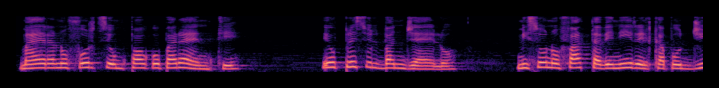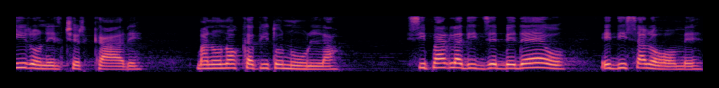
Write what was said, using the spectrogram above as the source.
ma erano forse un poco parenti? E ho preso il Vangelo, mi sono fatta venire il capogiro nel cercare, ma non ho capito nulla. Si parla di Zebedeo e di Salome,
